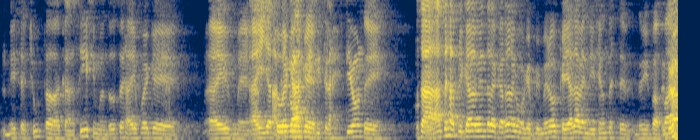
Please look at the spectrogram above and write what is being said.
me dice, chuta, vacancísimo. Entonces ahí fue que, ahí, me, ahí ya tuve como que... hiciste la gestión. Sí. O sea, antes de aplicar obviamente la carrera, como que primero quería la bendición de, este, de mi papá,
